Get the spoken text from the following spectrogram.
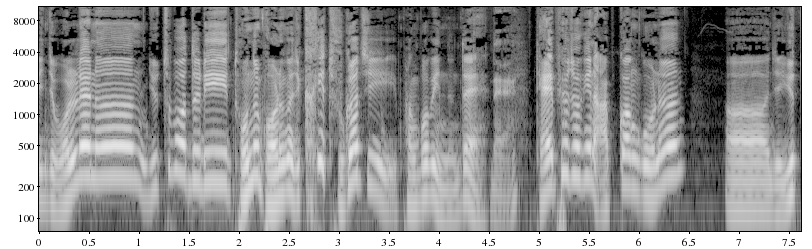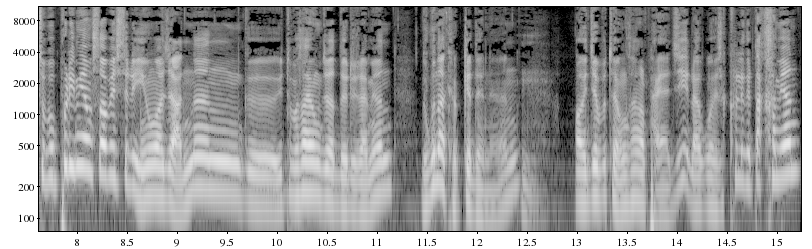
이제 원래는 유튜버들이 돈을 버는 건 이제 크게 두 가지 방법이 있는데 네. 대표적인 앞 광고는 어 이제 유튜브 프리미엄 서비스를 이용하지 않는 그 유튜브 사용자들이라면 누구나 겪게 되는 음. 어 이제부터 영상을 봐야지라고 해서 클릭을 딱 하면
